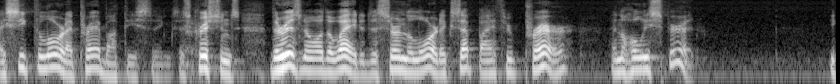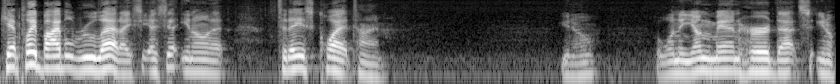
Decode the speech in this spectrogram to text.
I seek the Lord. I pray about these things. As Christians, there is no other way to discern the Lord except by through prayer and the Holy Spirit. You can't play Bible roulette. I see I said, you know, that today's quiet time. You know, but when a young man heard that, you know,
